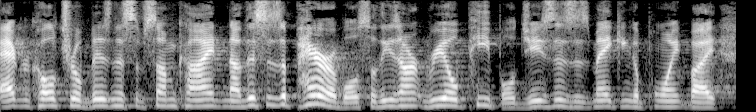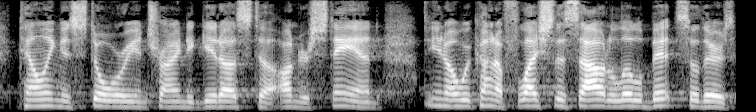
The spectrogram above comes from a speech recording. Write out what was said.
agricultural business of some kind. Now, this is a parable, so these aren't real people. Jesus is making a point by telling his story and trying to get us to understand. You know, we kind of flesh this out a little bit. So there's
